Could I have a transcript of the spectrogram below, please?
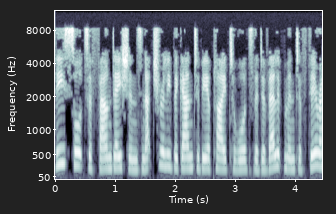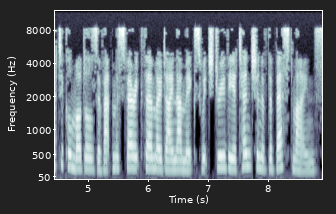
these sorts of foundations naturally began to be applied towards the development of theoretical models of atmospheric thermodynamics which drew the attention of the best minds.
